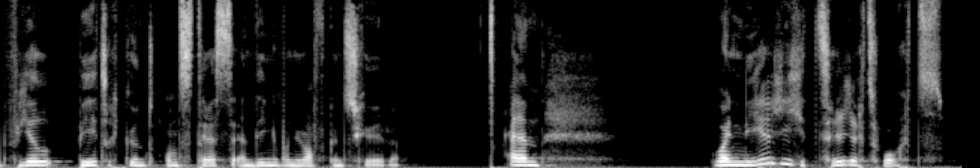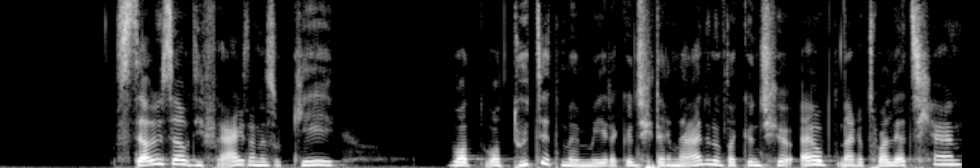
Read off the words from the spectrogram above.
veel beter kunt ontstressen en dingen van je af kunt schuiven. En wanneer je getriggerd wordt, stel jezelf die vraag dan eens: oké, wat, wat doet dit met mij? Dat kun je daarna doen, of dat kun je op, naar het toilet gaan.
